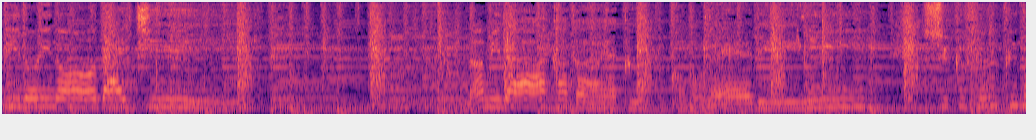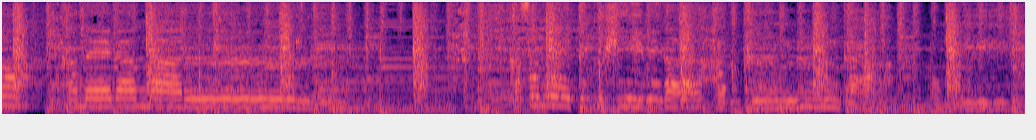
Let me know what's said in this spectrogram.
緑の大地。涙輝く木漏れ日に祝福の鐘が鳴る。重ねてく日々が育んだ思い。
